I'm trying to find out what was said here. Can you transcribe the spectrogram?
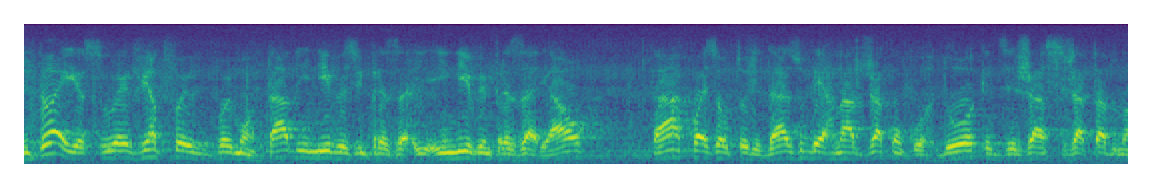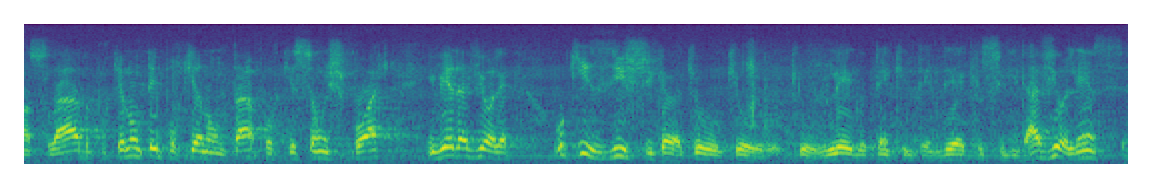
Então é isso, o evento foi, foi montado em, níveis empresa- em nível empresarial, tá? com as autoridades, o Bernardo já concordou, quer dizer, já está do nosso lado, porque não tem por que não estar, porque isso é um esporte, em vez da violência. O que existe que, que o, que, o, que o leigo tem que entender é que é o seguinte, a violência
